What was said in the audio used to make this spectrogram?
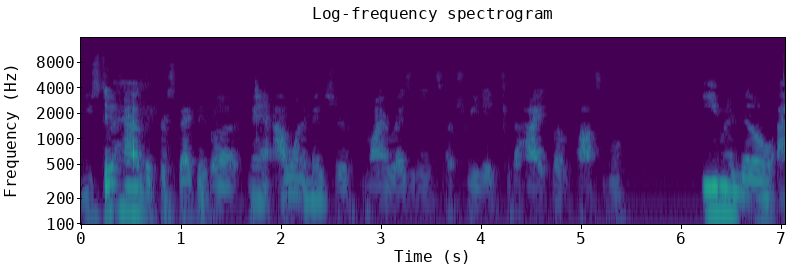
you still have the perspective of, man, I want to make sure my residents are treated to the highest level possible, even though I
